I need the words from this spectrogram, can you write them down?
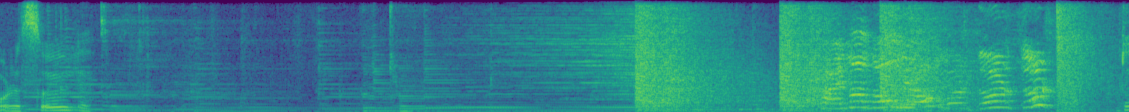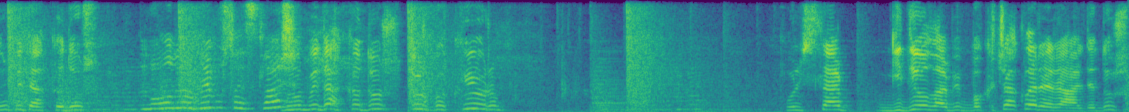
Orası öyle. Selma ne oluyor? Dur dur. Dur bir dakika dur. Ne oluyor? Ne bu sesler? Dur bir dakika dur. Dur bakıyorum. Polisler gidiyorlar bir bakacaklar herhalde dur.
